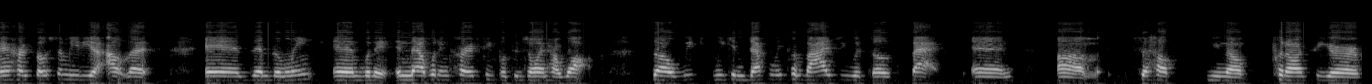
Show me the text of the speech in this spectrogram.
in her social media outlets and then the link and would it, and that would encourage people to join her walk. So we we can definitely provide you with those facts and um, to help you know put onto your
